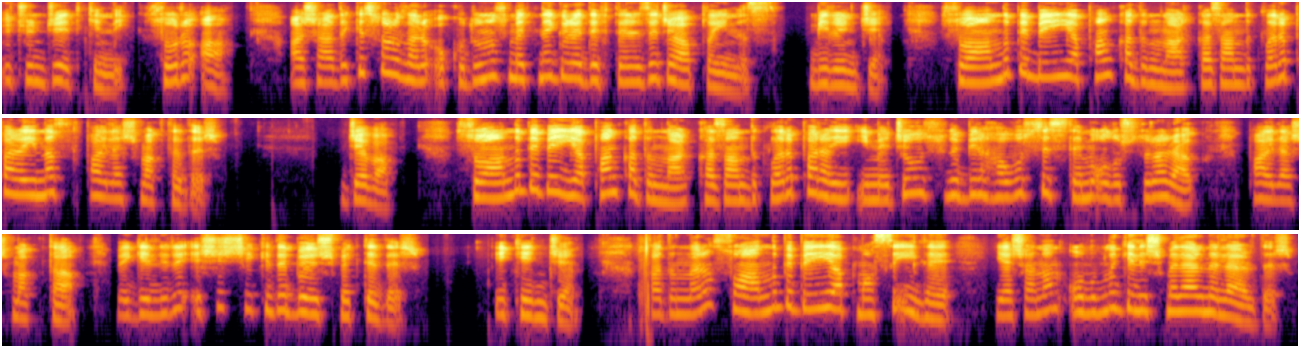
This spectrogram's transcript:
Üçüncü etkinlik. Soru A. Aşağıdaki soruları okuduğunuz metne göre defterinize cevaplayınız. Birinci. Soğanlı bebeği yapan kadınlar kazandıkları parayı nasıl paylaşmaktadır? Cevap. Soğanlı bebeği yapan kadınlar kazandıkları parayı imece usulü bir havuz sistemi oluşturarak paylaşmakta ve geliri eşit şekilde bölüşmektedir. İkinci, kadınların soğanlı bebeği yapması ile yaşanan olumlu gelişmeler nelerdir?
